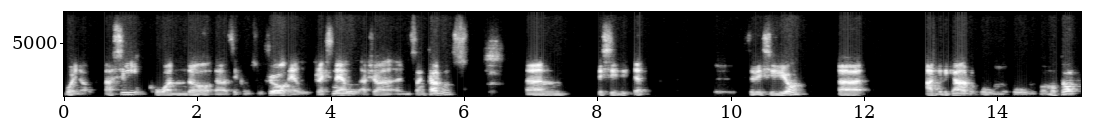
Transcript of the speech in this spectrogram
Bueno, así cuando uh, se construyó el Fresnel allá en San Carlos, uh, se decidió uh, agregar un, motor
